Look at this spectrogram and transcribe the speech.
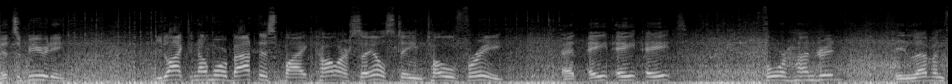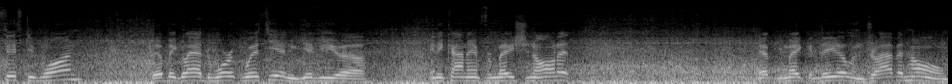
It's a beauty. You'd like to know more about this bike, call our sales team toll free at 888 400 1151. They'll be glad to work with you and give you uh, any kind of information on it, help you make a deal and drive it home.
